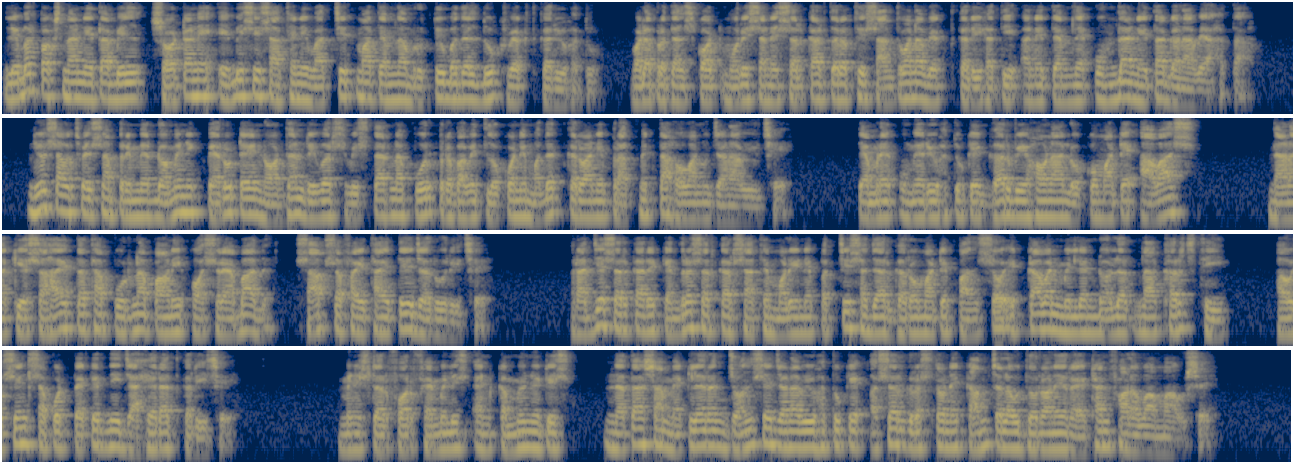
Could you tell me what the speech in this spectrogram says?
લેબર પક્ષના નેતા બિલ શોર્ટને એબીસી સાથેની વાતચીતમાં તેમના મૃત્યુ બદલ દુઃખ વ્યક્ત કર્યું હતું. વડાપ્રધાન સ્કોટ મોરિસને સરકાર તરફથી સાંત્વના વ્યક્ત કરી હતી અને તેમને ઉમદા નેતા ગણાવ્યા હતા. ન્યૂ સાઉથ વેલ્સના પ્રીમિયર ડોમિનિક પેરોટેએ નોર્ધન રિવર્સ વિસ્તારના પૂર પ્રભાવિત લોકોને મદદ કરવાની પ્રાથમિકતા હોવાનું જણાવ્યું છે. તેમણે ઉમેર્યું હતું કે ઘર વિહોણા લોકો માટે આવાસ, નાણાકીય સહાય તથા પૂરના પાણી ઓસર્યા બાદ સાફ સફાઈ થાય તે જરૂરી છે. રાજ્ય સરકારે કેન્દ્ર સરકાર સાથે મળીને પચીસ હજાર ઘરો માટે પાંચસો એકાવન મિલિયન ડોલરના ખર્ચથી હાઉસિંગ સપોર્ટ પેકેજની જાહેરાત કરી છે. Minister for families and communities Natasha McLaren જોન્સે જણાવ્યું હતું કે અસરગ્રસ્તોને કામચલાઉ ધોરણે રહેઠાણ ફાળવવામાં આવશે.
